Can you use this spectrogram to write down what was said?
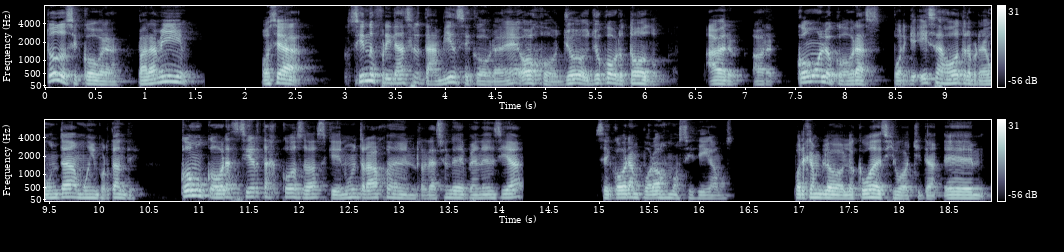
Todo se cobra. Para mí, O sea, siendo freelancer también se cobra, ¿eh? Ojo, yo, yo cobro todo. A ver, ahora, ¿cómo lo cobras? Porque esa es otra pregunta muy importante. ¿Cómo cobras ciertas cosas que en un trabajo en relación de dependencia se cobran por osmosis, digamos? Por ejemplo, lo que vos decís, Bochita. Eh,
